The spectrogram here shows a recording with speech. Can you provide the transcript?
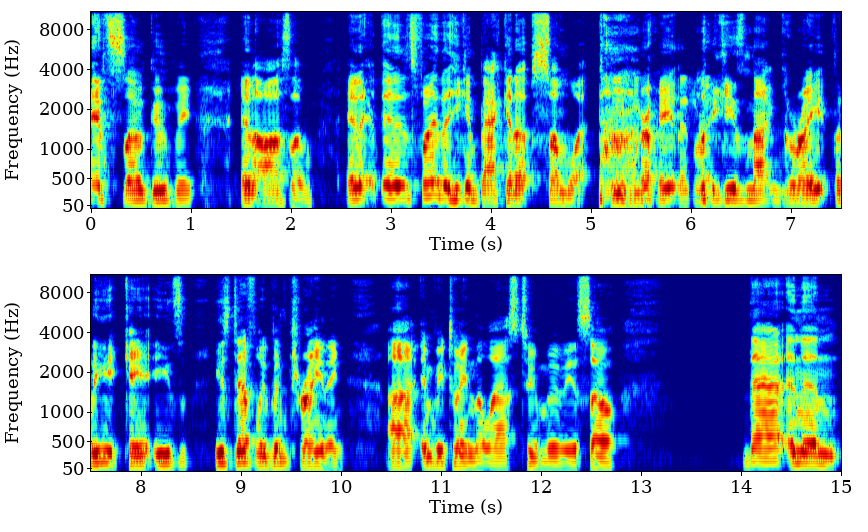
it's so goofy and awesome. And, it, and it's funny that he can back it up somewhat, Mhm. right? That's right. Like he's not great, but he can't. He's he's definitely been training uh, in between the last two movies. So that, and then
